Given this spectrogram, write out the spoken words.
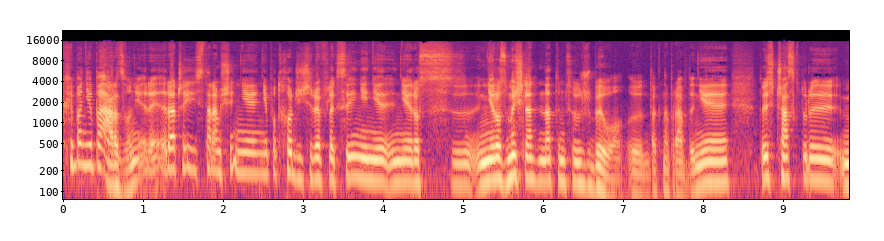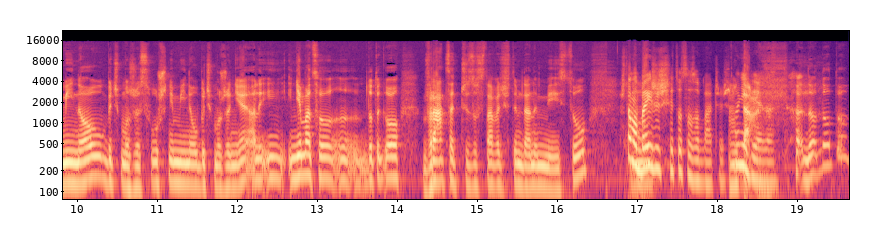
chyba nie bardzo. Nie? Raczej staram się nie, nie podchodzić refleksyjnie, nie, nie, roz, nie rozmyślać nad tym, co już było y, tak naprawdę. Nie, to jest czas, który minął, być może słusznie minął, być może nie, ale i, i nie ma co y, do tego wracać czy zostawać w tym danym miejscu. Zresztą obejrzysz się to, co zobaczysz. No niewiele. Tak. No, no to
